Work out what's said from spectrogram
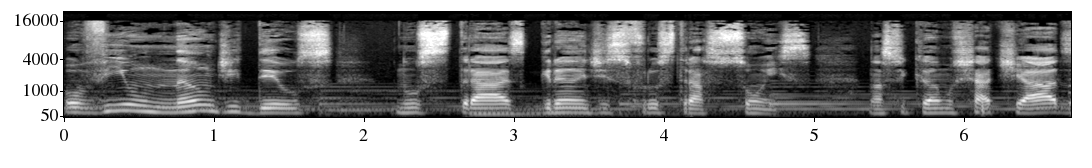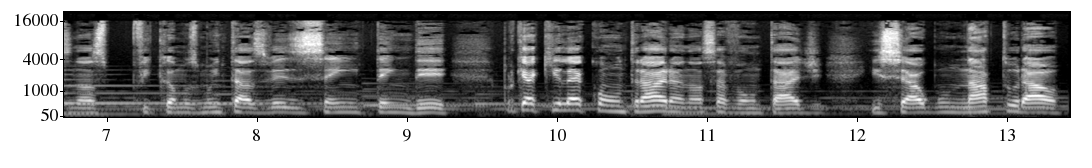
ouvir o não de Deus nos traz grandes frustrações nós ficamos chateados, nós ficamos muitas vezes sem entender, porque aquilo é contrário à nossa vontade, isso é algo natural.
